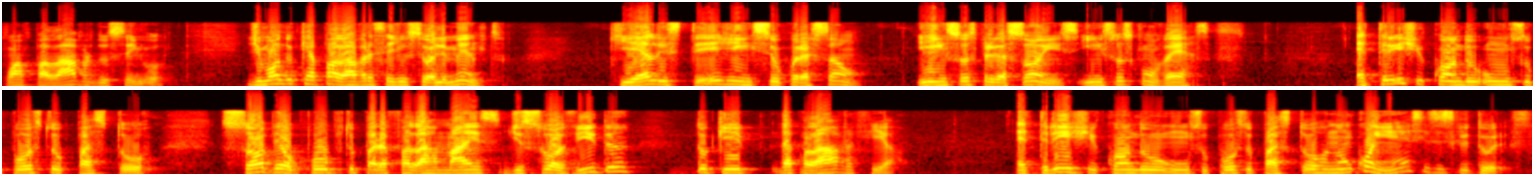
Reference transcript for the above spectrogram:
com a palavra do Senhor, de modo que a palavra seja o seu alimento, que ela esteja em seu coração e em suas pregações e em suas conversas. É triste quando um suposto pastor sobe ao púlpito para falar mais de sua vida do que da palavra fiel. É triste quando um suposto pastor não conhece as Escrituras.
